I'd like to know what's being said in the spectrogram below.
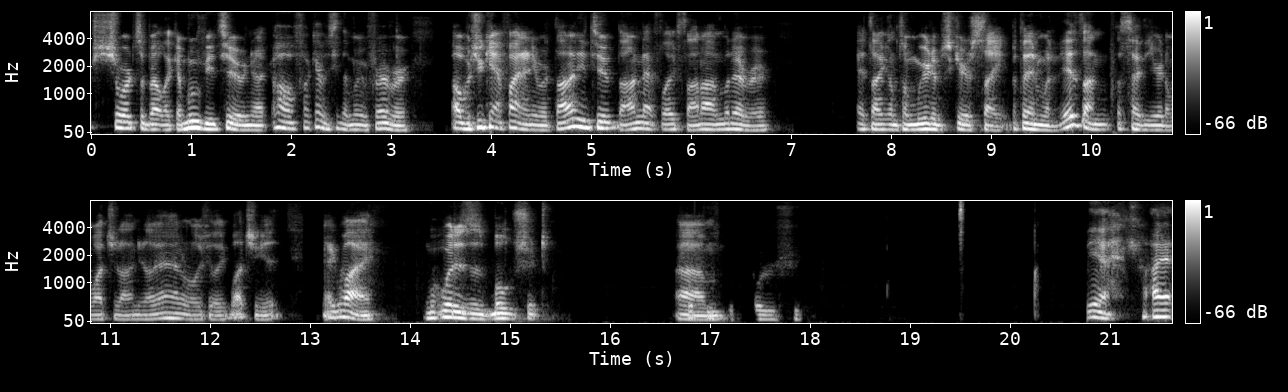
shorts about like a movie too, and you're like, oh fuck, I haven't seen that movie forever. Oh, but you can't find it anywhere. It's not on YouTube, not on Netflix, not on whatever. It's like on some weird obscure site. But then when it is on a site that you're gonna watch it on, you're like, "Ah, I don't really feel like watching it. Like, why? Wh- What is this bullshit? Um, yeah, I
